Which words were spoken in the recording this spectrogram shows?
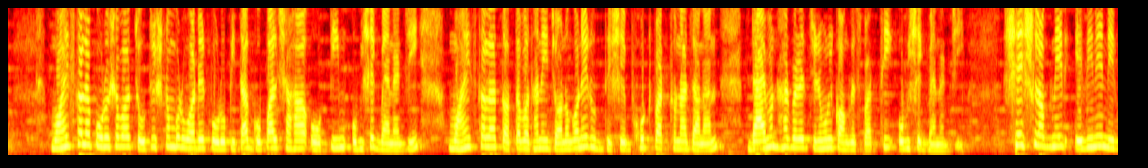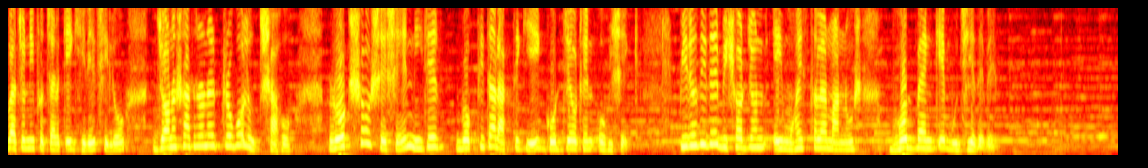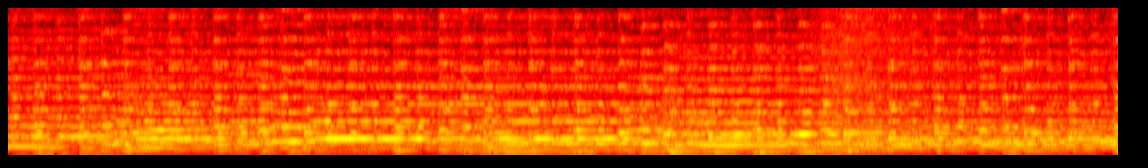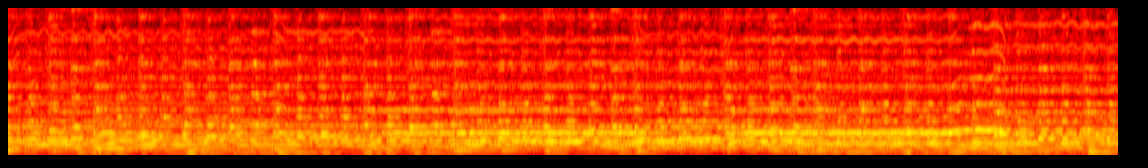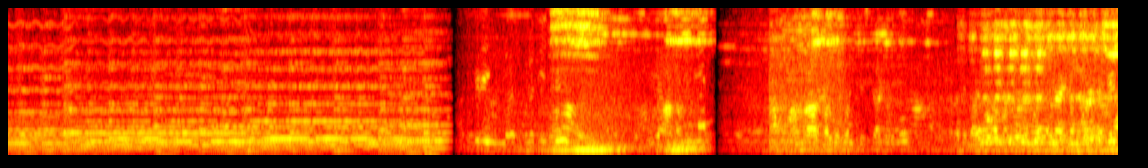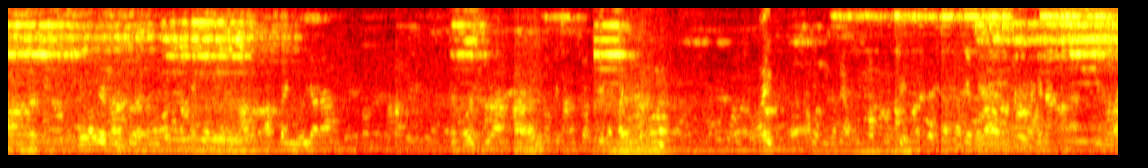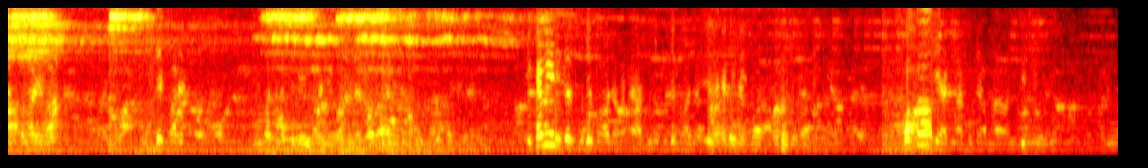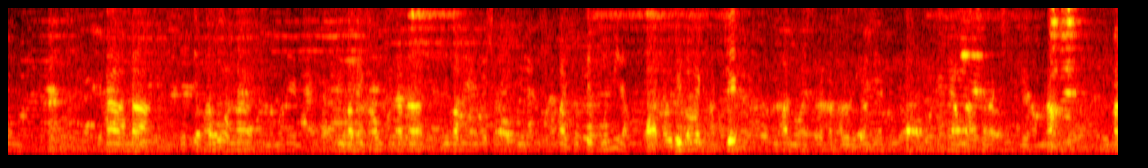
মহেশতলা পৌরসভার চৌত্রিশ নম্বর ওয়ার্ডের পৌরপিতা গোপাল সাহা ও টিম অভিষেক ব্যানার্জি মহেশতলার তত্ত্বাবধানে জনগণের উদ্দেশ্যে ভোট প্রার্থনা জানান ডায়মন্ড হারবারের তৃণমূল কংগ্রেস প্রার্থী অভিষেক ব্যানার্জি। শেষ লগ্নের এদিনের নির্বাচনী প্রচারকে ঘিরে ছিল জনসাধারণের প্রবল উৎসাহ। রোড শো শেষে নিজের বক্তৃতা রাখতে গিয়ে গর্জে ওঠেন অভিষেক। বিরোধীদের বিসর্জন এই মহেশতলার মানুষ ভোট ব্যাংকে বুঝিয়ে দেবে। সবাই আশীর্বাদ করছে তাদের বলার না যে মহেশতলা। এখানে খুঁজে পাওয়া যাবে না যাচ্ছে আরও খুঁজে পাওয়া যাবে কত? সেটা আমরা করতে পারব। আমরা ভালো রেজাল্ট আমরা আশা রাখছি যে আমরা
